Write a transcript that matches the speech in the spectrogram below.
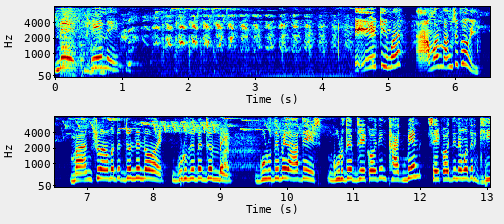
নে খেয়ে নে। এ কি মা আমার মাংস কই? মাংস আমাদের জন্য নয় গুরুদেবের জন্য। গুরুদেবের আদেশ গুরুদেব যে কয়দিন থাকবেন সেই কয়দিন আমাদের ঘি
